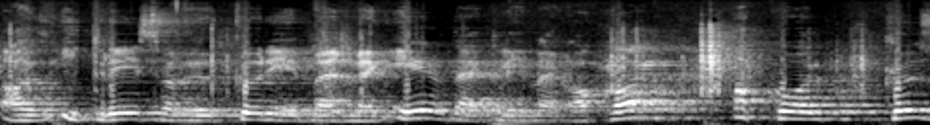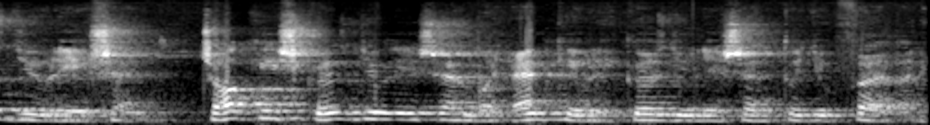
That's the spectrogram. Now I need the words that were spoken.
az itt résztvevők körében, meg érdekli, meg akar, akkor közgyűlésen, csak is közgyűlésen, vagy rendkívüli közgyűlésen tudjuk felvenni.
